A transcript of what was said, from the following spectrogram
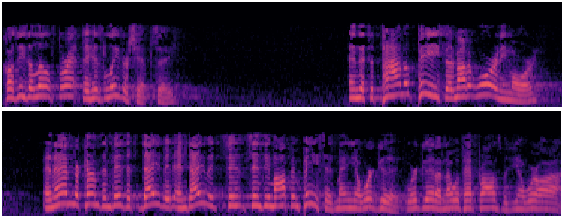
because he's a little threat to his leadership. See, and it's a time of peace; they're not at war anymore. And Abner comes and visits David, and David sends him off in peace. Says, "Man, you know we're good. We're good. I know we've had problems, but you know we're all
